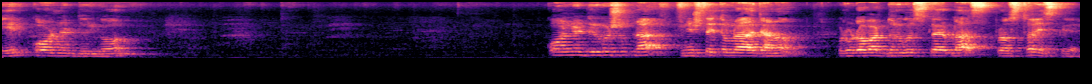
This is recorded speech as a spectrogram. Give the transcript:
এর কর্ণের দৈর্ঘ্য। কর্ণের দৈর্ঘ্য সূত্র নিশ্চয়ই তোমরা জানো, রুট ওভার দৈর্ঘ্য স্কোয়ার প্লাস প্রস্থ স্কোয়ার।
